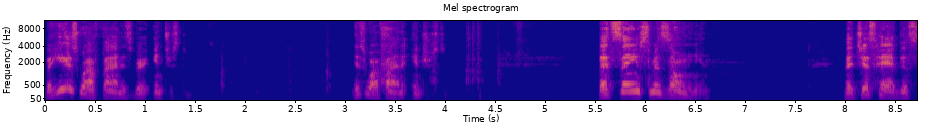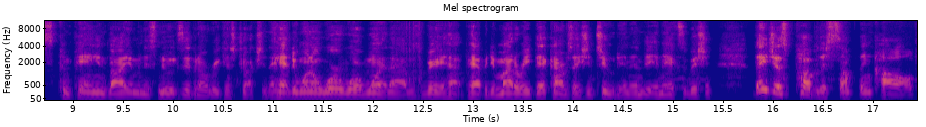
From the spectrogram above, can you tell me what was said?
but here's where I find this very interesting. This is where I find it interesting. That same Smithsonian that just had this companion volume and this new exhibit on Reconstruction. They had the one on World War One. I. I was very ha- happy to moderate that conversation too in, in, the, in the exhibition. They just published something called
